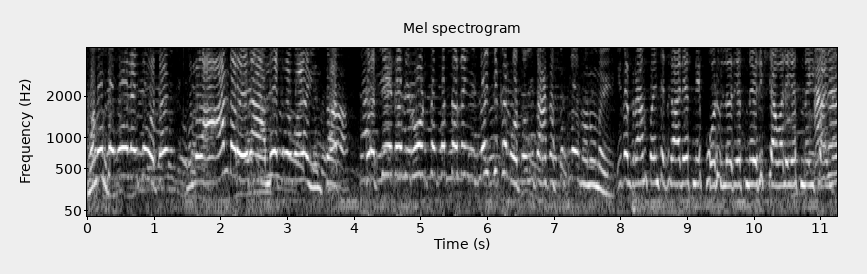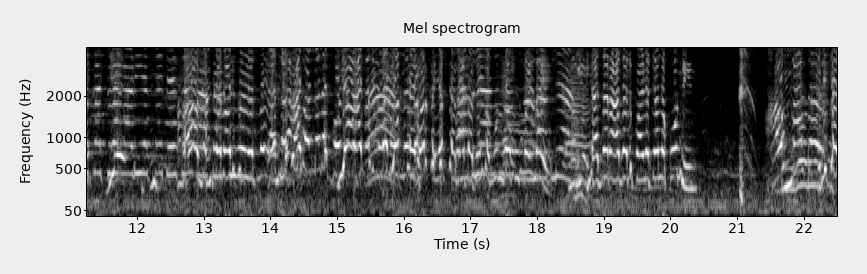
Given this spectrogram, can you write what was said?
म्हणून तो बोलायचं होतं म्हणलं अंधार आहे ना लेकर बाळ हिंडतात परत ते कधी रोडचा पत्ता नाही लय चिखल होतो इथं आता सुकलं म्हणून नाही इथं ग्रामपंचायत गाडी येत नाही फोर व्हीलर येत नाही रिक्षावाले येत नाही काही नाही. गाडी येत नाही हा, येत. आणि ह्या आज- या आजारी एकट्या आहे बरं का, एकट्या राहतात. त्याचा मुलगा मुंबईला आहे. मग ह्या जर आजारी पडल्या त्याला कोण नेईन रिक्षा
